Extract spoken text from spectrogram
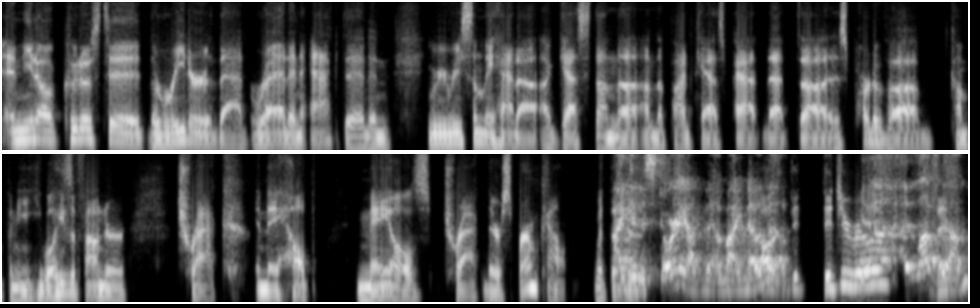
And, you know, kudos to the reader that read and acted. And we recently had a, a guest on the on the podcast, Pat, that uh, is part of a company. Well, he's a founder, Trak, and they help males track their sperm count. With the, I did a story on them. I know oh, them. Did, did you really? Yeah, I love that's, them.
